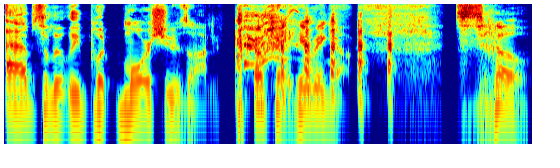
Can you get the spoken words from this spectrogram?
Absolutely put more shoes on. Okay, here we go. So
